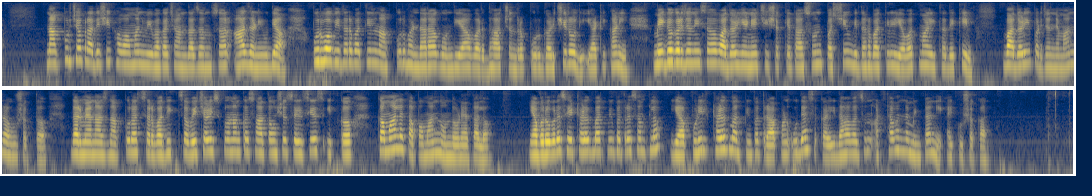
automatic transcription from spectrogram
नागपूरच्या प्रादेशिक हवामान विभागाच्या अंदाजानुसार आज आणि उद्या पूर्व विदर्भातील नागपूर भंडारा गोंदिया वर्धा चंद्रपूर गडचिरोली या ठिकाणी मेघगर्जनेसह वादळ येण्याची शक्यता असून पश्चिम विदर्भातील यवतमाळ इथं देखील वादळी पर्जन्यमान राहू शकतं. दरम्यान आज नागपुरात सर्वाधिक चव्वेचाळीस पूर्णांक सात अंश सेल्सिअस इतकं कमाल तापमान नोंदवण्यात आलं. याबरोबरच हे ठळक बातमीपत्र संपलं. या पुढील ठळक बातमीपत्र आपण उद्या सकाळी दहा वाजून अठ्ठावन्न मिनिटांनी ऐकू शकाल.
